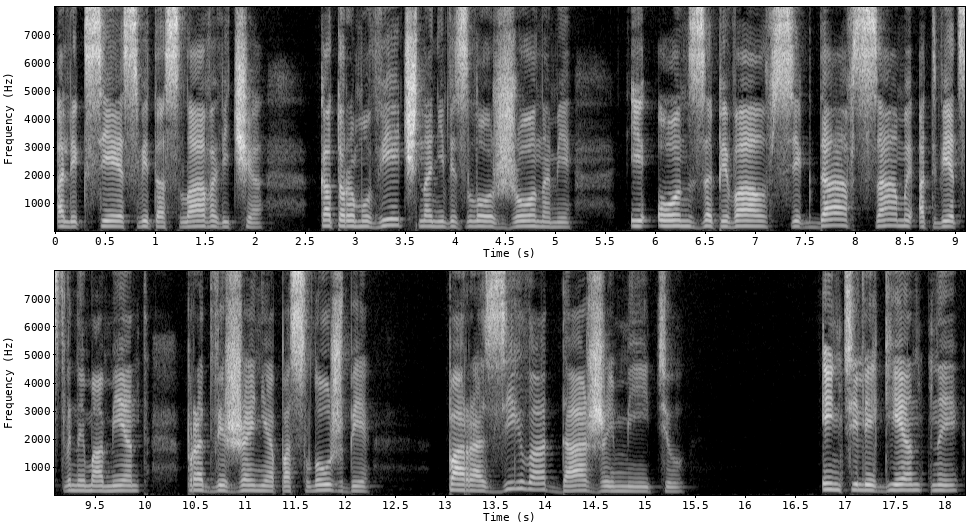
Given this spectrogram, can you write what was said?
Алексея Святославовича, которому вечно не везло с женами, и он запевал всегда в самый ответственный момент продвижения по службе, поразило даже Митю. Интеллигентный,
